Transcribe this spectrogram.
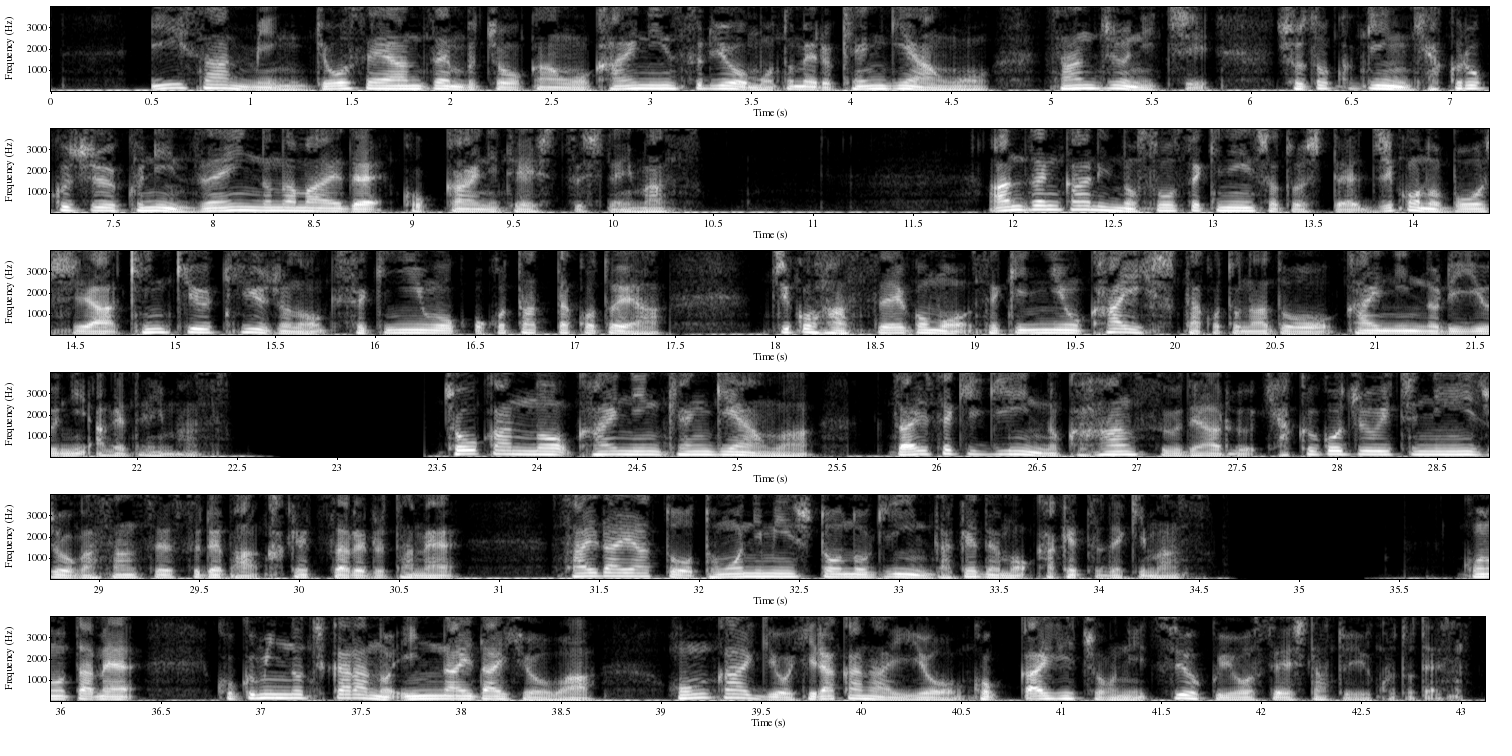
イー・サンミン行政安全部長官を解任するよう求める県議案を30日所属議員169人全員の名前で国会に提出しています。安全管理の総責任者として事故の防止や緊急救助の責任を怠ったことや事故発生後も責任を回避したことなどを解任の理由に挙げています。長官の解任権議案は在籍議員の過半数である151人以上が賛成すれば可決されるため最大野党共に民主党の議員だけでも可決できます。このため国民の力の院内代表は本会議を開かないよう国会議長に強く要請したということです。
